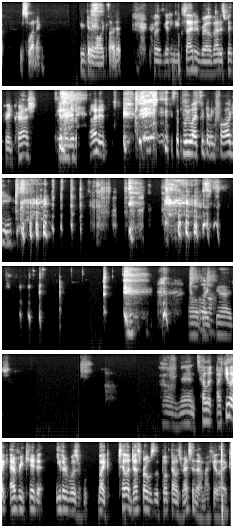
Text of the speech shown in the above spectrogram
I'm sweating. I'm getting all excited. Bro, he's getting excited, bro, about his fifth grade crush. He's getting a little excited. the blue lights are getting foggy. Oh my Oh. gosh. Oh man, tell it. I feel like every kid either was like Tale of Despereaux was the book that was read to them. I feel like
